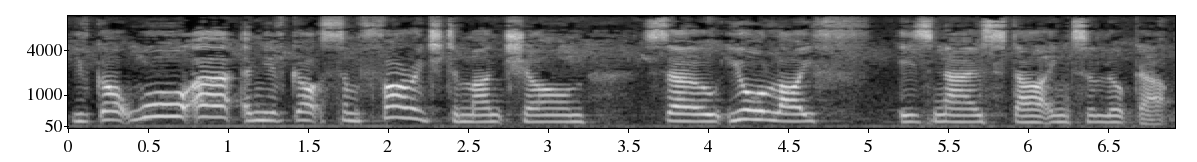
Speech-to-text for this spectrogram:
You've got water and you've got some forage to munch on. So your life is now starting to look up.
